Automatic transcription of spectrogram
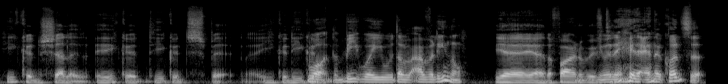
he could shell it. He could he could spit. He could he could. What the beat where you would have Avelino? Yeah, yeah. The fire in the booth. You want to hear that in a concert?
